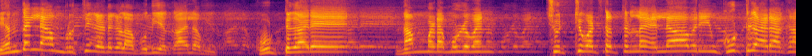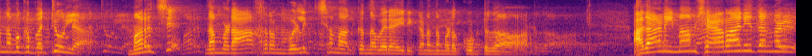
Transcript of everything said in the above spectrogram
എന്തെല്ലാം വൃത്തികേടുകളാ പുതിയ കാലം. കൂട്ടുകാരെ നമ്മുടെ മുഴുവൻ ചുറ്റുവട്ടത്തുള്ള എല്ലാവരെയും കൂട്ടുകാരാക്കാൻ നമുക്ക് പറ്റൂല. മറിച്ച് നമ്മുടെ ആഹ്റം വെളിച്ചമാക്കുന്നവരായിരിക്കണം നമ്മുടെ കൂട്ടുകാർ. അതാണ് ഇമാം ഷെഹറാനി തങ്ങൾ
